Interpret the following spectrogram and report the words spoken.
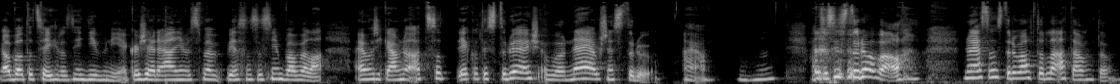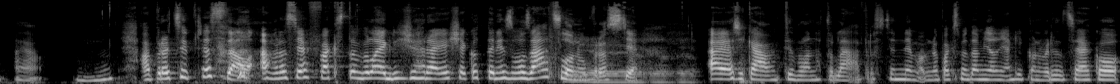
A bylo to celý hrozně divný, jakože reálně jsme, já jsem se s ním bavila. A já mu říkám, no a co, jako ty studuješ? A bylo, ne, já už nestuduju. A já, uh-huh. A co jsi studoval? No já jsem studoval tohle a tamto. A já. A proč si přestal? A prostě fakt to bylo, jak když hraješ jako tenis o záclonu je, prostě. Je, je, je. A já říkám, ty vole, na tohle já prostě nemám. No pak jsme tam měli nějaký konverzace jako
